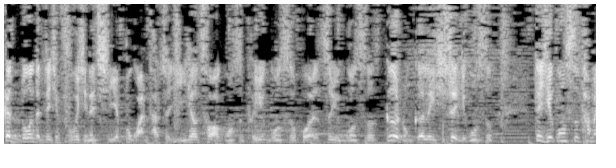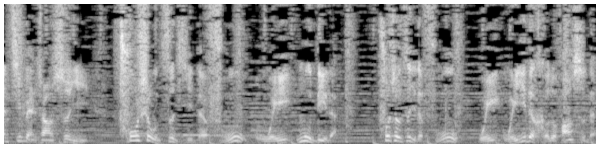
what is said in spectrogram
更多的这些服务型的企业，不管它是营销策划公司、培训公司或者咨询公司，各种各类设计公司，这些公司他们基本上是以出售自己的服务为目的的，出售自己的服务为唯一的合作方式的。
